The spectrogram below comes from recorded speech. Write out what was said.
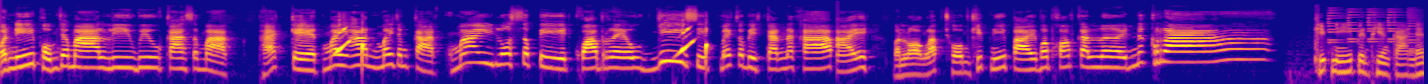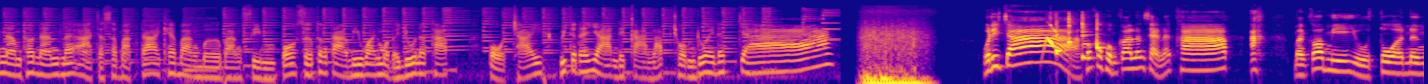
วันนี้ผมจะมารีวิวการสมัคร แพ็กเกจไม่อั้นไม่จำกัดไม่ลดสปีด ความเร็ว 20 เมกะบิตกันนะครับไหนมาลองรับชมคลิปนี้ไปพร้อมๆกันเลยนะครับ คลิปนี้เป็นเพียงการแนะนำเท่านั้น และอาจจะสมัครได้แค่บางเบอร์บางซิม โปรเซิร์ฟต่างๆ มีวันหมดอายุนะครับ โปรดใช้วิจารณญาณในการรับชมด้วยนะจ๊ะสวัสดีจ้าพบกับผมก้อนเรื่องแสงนะครับอะมันก็มีอยู่ตัวหนึ่ง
